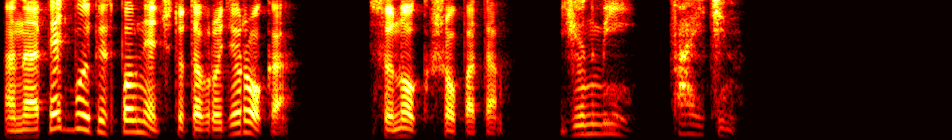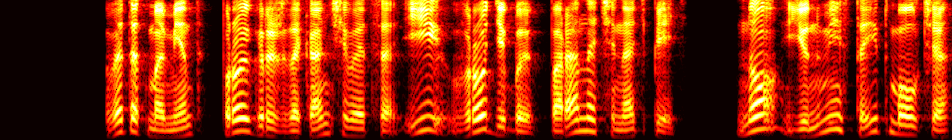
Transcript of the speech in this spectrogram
Она опять будет исполнять что-то вроде рока? Сунок шепотом. Юнми, файтин. В этот момент проигрыш заканчивается и, вроде бы, пора начинать петь. Но Юнми стоит молча,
